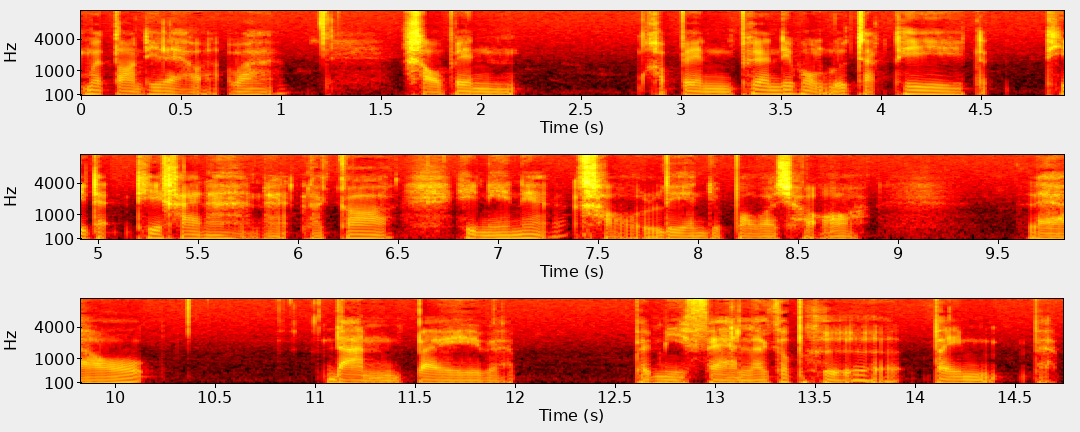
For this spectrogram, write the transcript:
เมื่อตอนที่แล้วว่า เขาเป็นเขาเป็นเพื่อนที่ผมรู้จักที่ ที่ที่ค่ายทหารนะแล้วก็ทีนี้เนี่ยเขาเรียนอยู่ปวช แล้วดันไปแบบไปมีแฟนแล้วก็เผลอไปแบบ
